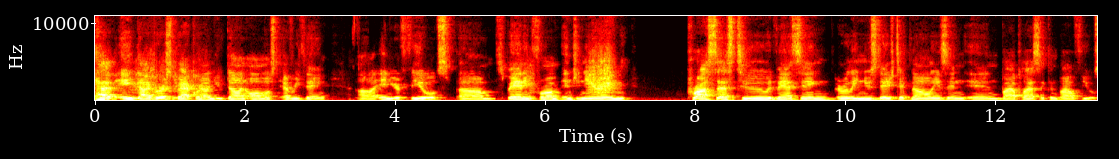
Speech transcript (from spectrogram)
have a diverse background. You've done almost everything uh, in your fields, um, spanning from engineering process to advancing early new stage technologies in, in bioplastic and biofuels.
